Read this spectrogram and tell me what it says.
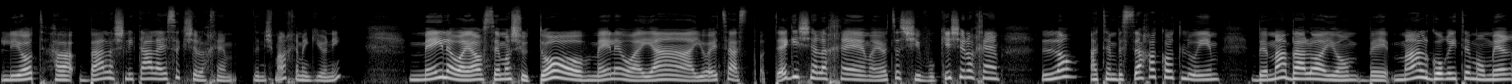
להיות הבעל השליטה על העסק שלכם. זה נשמע לכם הגיוני? מילא הוא היה עושה משהו טוב, מילא הוא היה היועץ האסטרטגי שלכם, היועץ השיווקי שלכם. לא, אתם בסך הכל תלויים במה בא לו היום, במה האלגוריתם אומר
